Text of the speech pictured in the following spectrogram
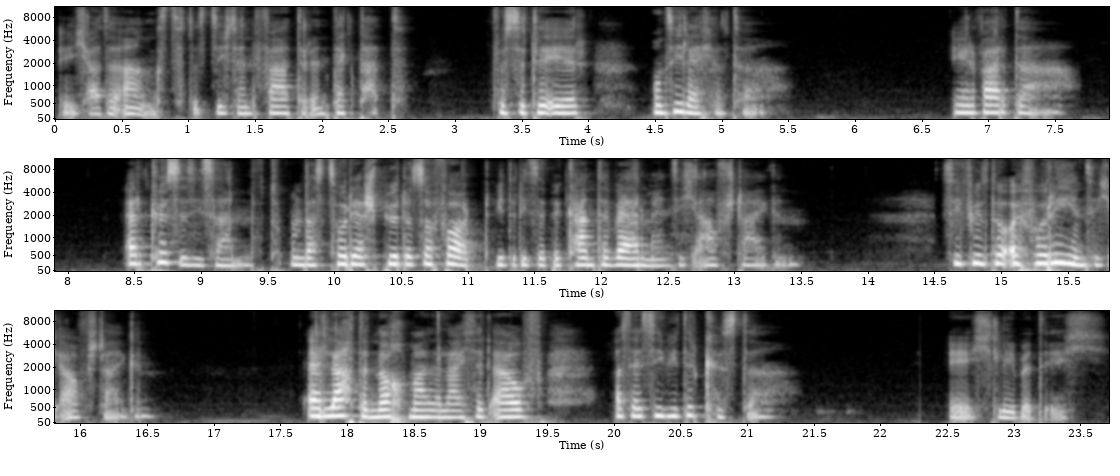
Ich hatte Angst, dass dich dein Vater entdeckt hat, flüsterte er, und sie lächelte. Er war da. Er küsste sie sanft, und Astoria spürte sofort wieder diese bekannte Wärme in sich aufsteigen. Sie fühlte Euphorie in sich aufsteigen. Er lachte nochmal erleichtert auf, als er sie wieder küsste. Ich liebe dich.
